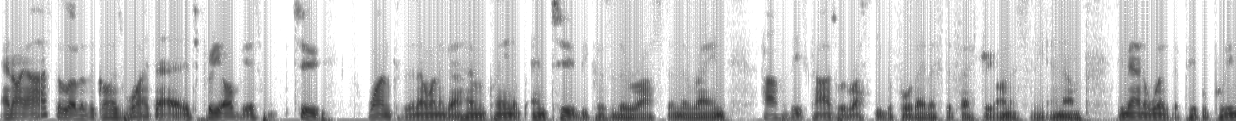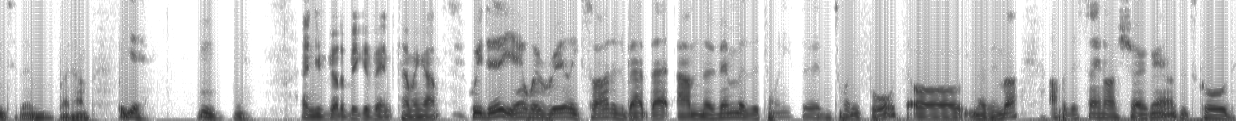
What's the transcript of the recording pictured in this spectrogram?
And I asked a lot of the guys, why is that? It's pretty obvious. Two, one because they don't want to go home and clean it, and two because of the rust and the rain. Half of these cars were rusty before they left the factory, honestly, and um, the amount of work that people put into them. But um, but yeah, yeah. and you've got a big event coming up. We do, yeah. We're really excited about that. Um, November the 23rd and 24th of November, up at the St. Ives Showgrounds. It's called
